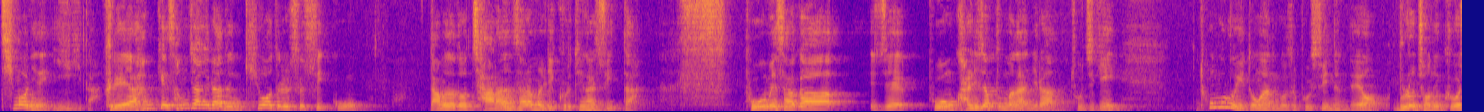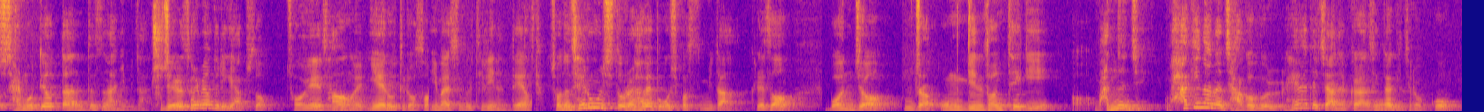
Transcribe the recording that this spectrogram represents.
팀원의 이익이다. 그래야 함께 성장이라는 키워드를 쓸 수 있고 나보다 더 잘하는 사람을 리크루팅 할 수 있다. 보험회사가 이제 보험 관리자뿐만 아니라 조직이 통으로 이동하는 것을 볼 수 있는데요. 물론 저는 그것이 잘못되었다는 뜻은 아닙니다. 주제를 설명드리기 앞서 저의 상황을 예로 들어서 이 말씀을 드리는데요. 저는 새로운 시도를 해보고 싶었습니다. 그래서 먼저 혼자 옮긴 선택이 어, 맞는지 확인하는 작업을 해야 되지 않을까라는 생각이 들었고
